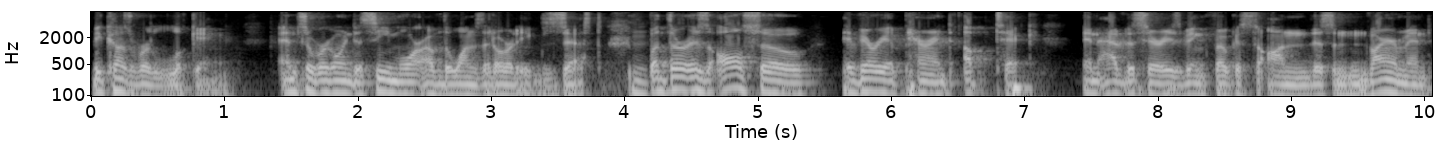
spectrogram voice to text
because we're looking. And so we're going to see more of the ones that already exist. Mm. But there is also a very apparent uptick in adversaries being focused on this environment.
